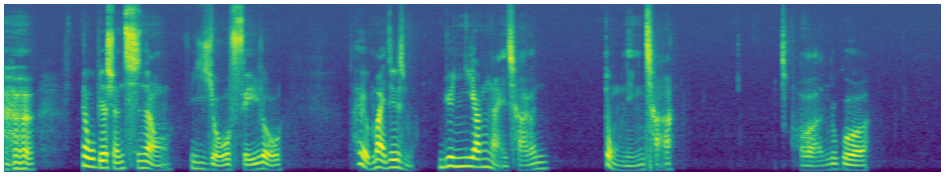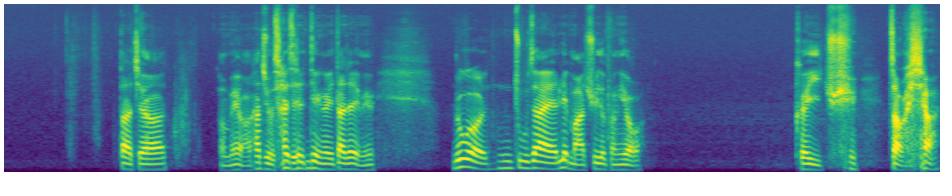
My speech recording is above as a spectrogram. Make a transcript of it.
那我比较喜欢吃那种油肥肉。他有卖这个什么鸳鸯奶茶跟冻柠茶，好吧？如果大家哦没有啊，他只有在这间店而已，大家也没有。如果住在练马区的朋友，可以去 找一下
